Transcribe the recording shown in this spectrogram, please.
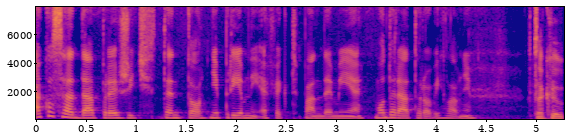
Ako sa dá prežiť tento nepríjemný efekt pandémie? Moderátorovi hlavne. Tak eh,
